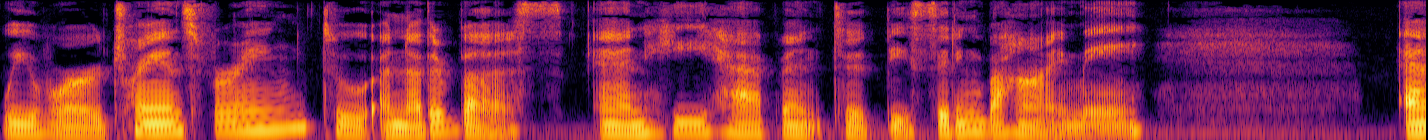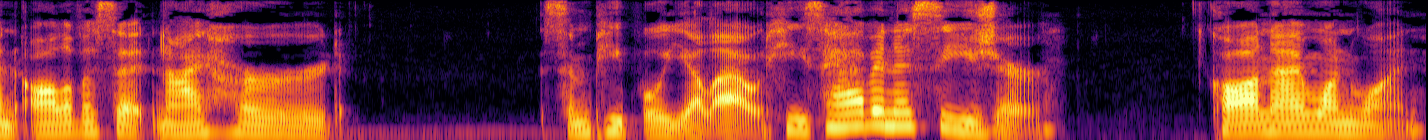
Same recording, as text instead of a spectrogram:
we were transferring to another bus, and he happened to be sitting behind me. And all of a sudden, I heard some people yell out, He's having a seizure. Call 911.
